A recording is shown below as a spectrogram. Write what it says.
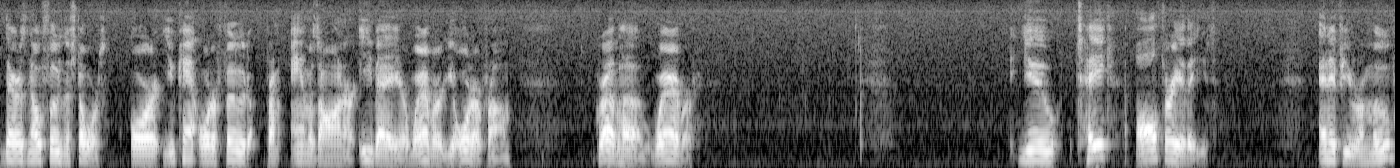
there is no food in the stores. Or you can't order food from Amazon or eBay or wherever you order from, Grubhub, wherever. You take all three of these, and if you remove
